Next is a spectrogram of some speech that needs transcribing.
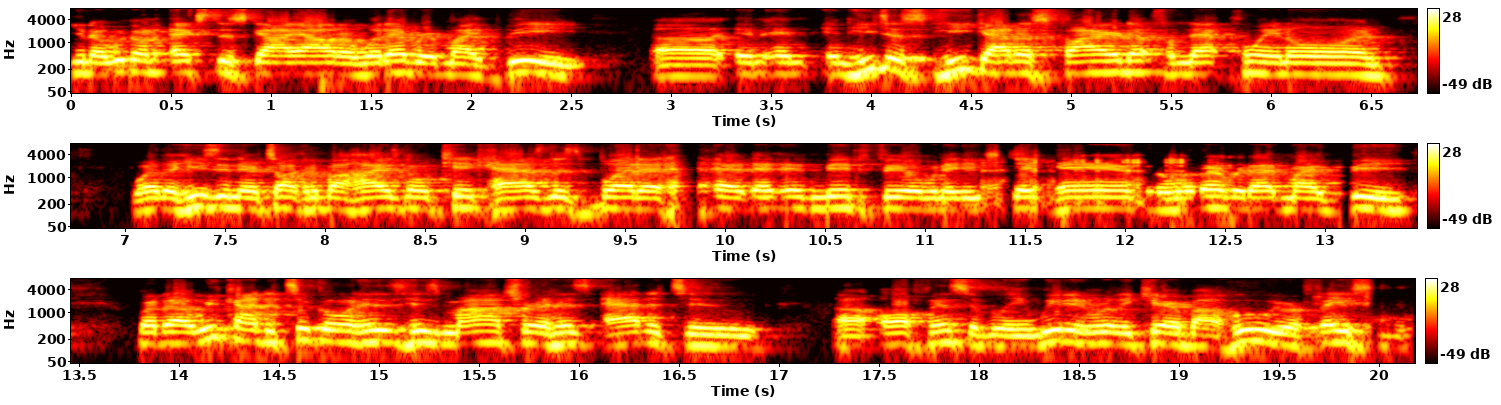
you know, we're going to X this guy out or whatever it might be. Uh, and, and, and he just, he got us fired up from that point on, whether he's in there talking about how he's going to kick Haslett's butt at, at, at, midfield when they shake hands or whatever that might be. But uh, we kind of took on his, his mantra and his attitude uh, offensively, and we didn't really care about who we were facing.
